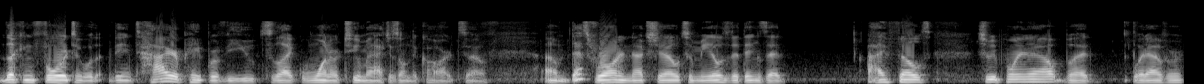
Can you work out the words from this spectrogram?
looking forward to the entire pay per view to like one or two matches on the card. So um, that's Raw in a nutshell. To me, those are the things that I felt should be pointed out, but whatever.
